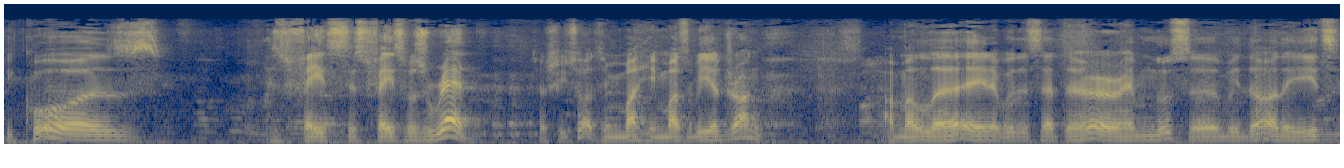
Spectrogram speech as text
Because his face, his face was red. So she thought he must, he must be a drunk. Amalei, Rabbi Yehuda said to her, "Hem nusa b'dah eats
